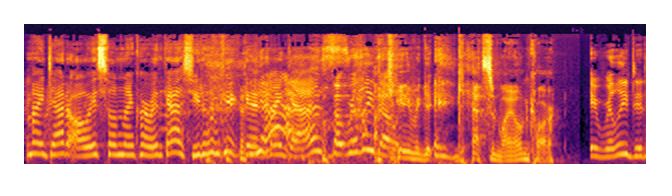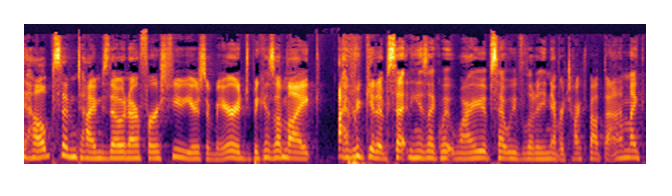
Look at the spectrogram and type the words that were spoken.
My dad always filled my car with gas. You don't get, get yeah. my gas. But really, though, I can't even get gas in my own car it really did help sometimes though in our first few years of marriage because I'm like, I would get upset and he's like, wait, why are you upset? We've literally never talked about that. And I'm like,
